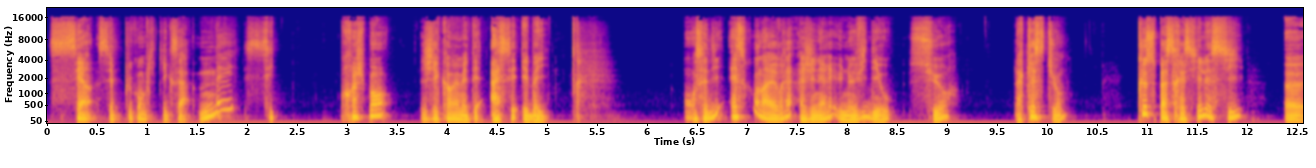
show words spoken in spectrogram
c'est plus compliqué que ça. Mais c'est franchement, j'ai quand même été assez ébahi. On s'est dit, est-ce qu'on arriverait à générer une vidéo sur la question que se passerait-il si euh,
